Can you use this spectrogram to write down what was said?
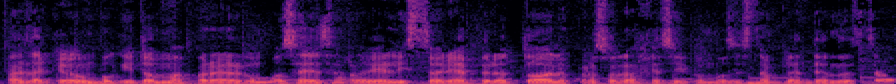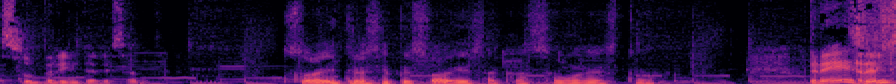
falta que vea un poquito más para ver cómo se desarrolla la historia, pero todos los personajes y cómo se están planteando está súper interesante. Solo hay tres episodios acá, según esto. ¿Tres? Sí, Tres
